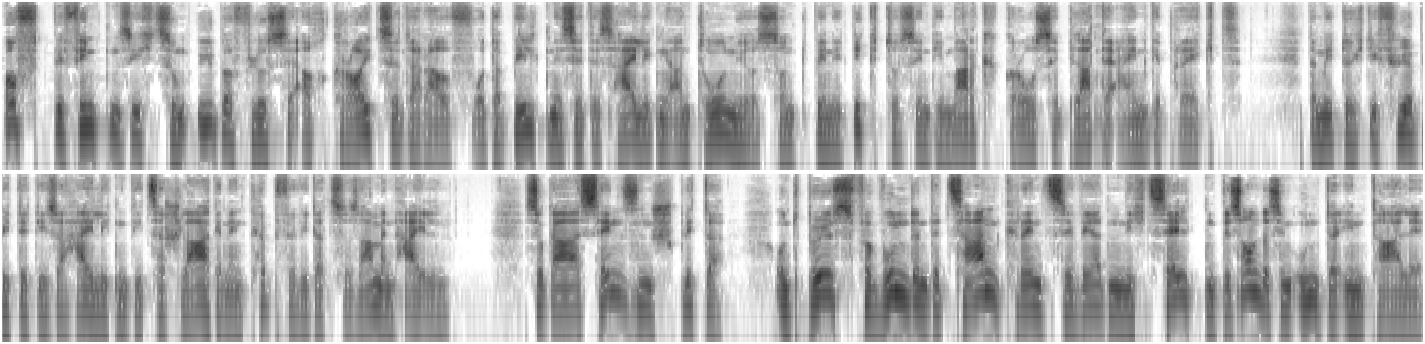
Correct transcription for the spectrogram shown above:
Oft befinden sich zum Überflusse auch Kreuze darauf oder Bildnisse des heiligen Antonius und Benediktus in die markgroße Platte eingeprägt, damit durch die Fürbitte dieser Heiligen die zerschlagenen Köpfe wieder zusammenheilen. Sogar Sensensplitter und bös verwundende Zahnkränze werden nicht selten, besonders im Unterinntale,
